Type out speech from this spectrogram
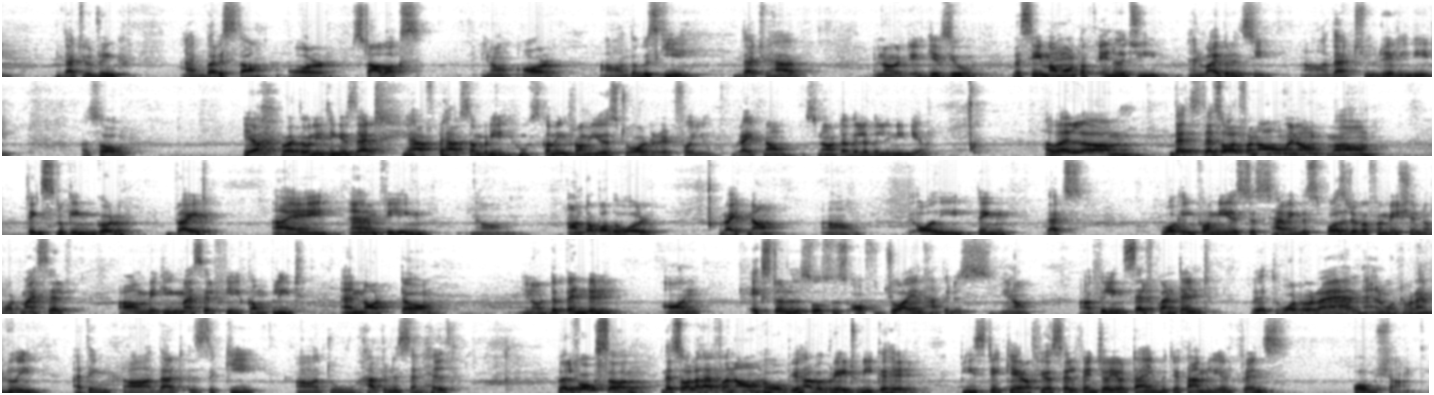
that you drink at barista or Starbucks, you know, or uh, the whiskey that you have, you know, it, it, gives you the same amount of energy and vibrancy uh, that you really need So, yeah, but the only thing is that you have to have somebody who's coming from US to order it for you. Right now, it's not available in India. Uh, well, um, that's that's all for now. You know, um, things looking good, right? I am feeling um, on top of the world right now. Um, the only thing that's working for me is just having this positive affirmation about myself, uh, making myself feel complete and not, uh, you know, dependent on external sources of joy and happiness. You know, uh, feeling self-content with whatever I am and whatever I'm doing. I think uh, that is the key uh, to happiness and health. Well, folks, uh, that's all I have for now. I hope you have a great week ahead. Please take care of yourself. Enjoy your time with your family and friends. Om Shanti.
